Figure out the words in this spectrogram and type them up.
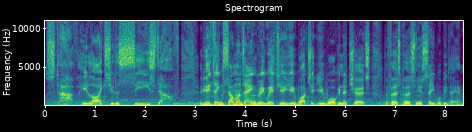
stuff. He likes you to see stuff. If you think someone's angry with you, you watch it, you walk into church, the first person you see will be them.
